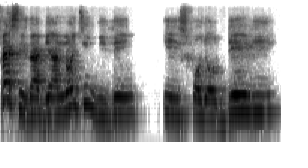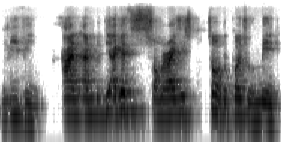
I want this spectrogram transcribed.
First is that the anointing within is for your daily living, and, and I guess this summarizes some of the points we've made.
